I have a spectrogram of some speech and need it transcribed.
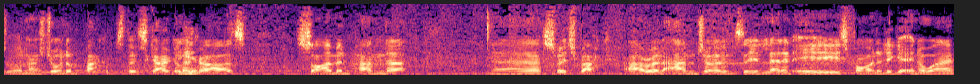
Jordan has joined up back up to the Skagala Yeah. cars. Simon, Panda, uh, Switchback, Aaron, and Jones. The Lennon is finally getting away.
